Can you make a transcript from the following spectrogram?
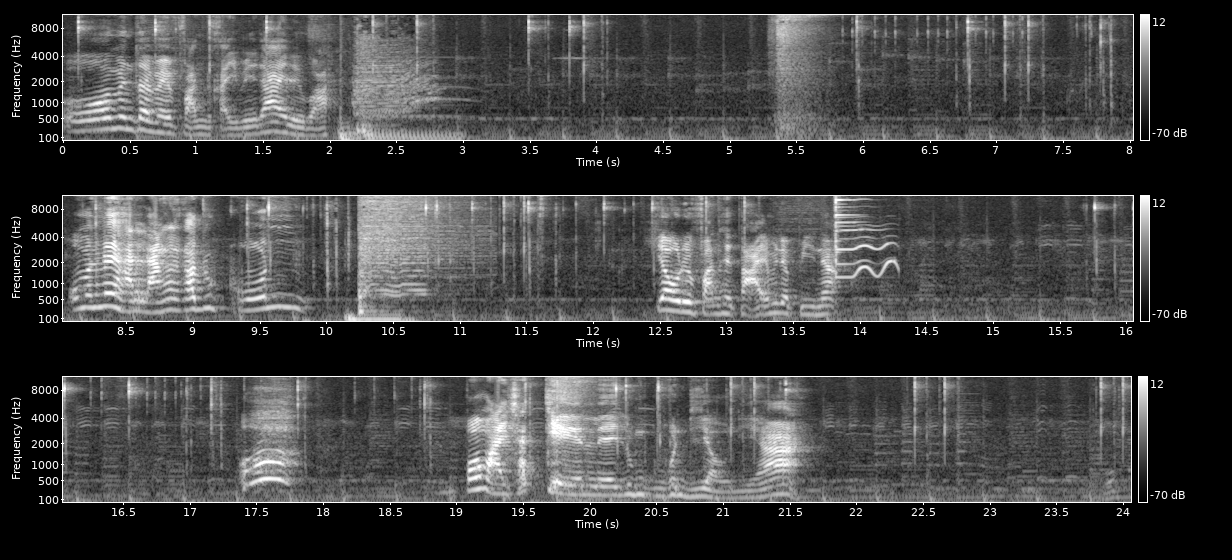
โอ้มันจะไปฟันใครไม่ได้เลยวะ มันไม่หันหลังอะครับทุกคนเชี่ยวเดี๋ยวฟันให้ตายไม่เดี๋ยวปีนี้โอ้เป้าหมายชัดเจนเลยลุมกูคนเดียวเนี่ยโอ้โห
